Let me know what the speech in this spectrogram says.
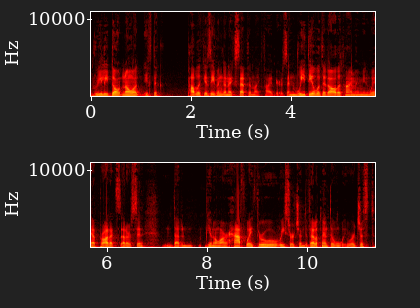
really don't know if the public is even going to accept in like five years. And we deal with it all the time. I mean, we have products that are that you know are halfway through research and development, and we were just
